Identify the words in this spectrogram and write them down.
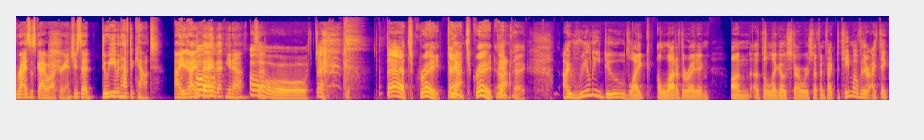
Rise of Skywalker. And she said, Do we even have to count? I, I, Oh. I you know. So, Oh, that- that's great. Yeah. That's great. Yeah. Okay. I really do like a lot of the writing on uh, the Lego Star Wars stuff. In fact, the team over there, I think,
